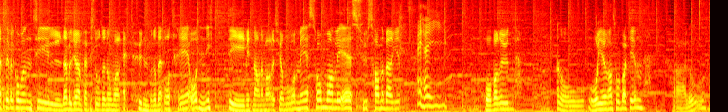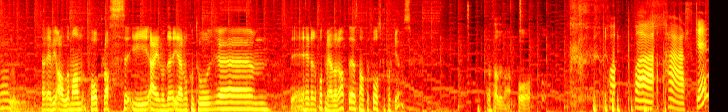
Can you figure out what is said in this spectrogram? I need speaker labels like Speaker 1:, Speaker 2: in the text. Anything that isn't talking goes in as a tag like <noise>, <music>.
Speaker 1: hjertelig velkommen til Double Jump episode nummer 193. Mitt navn er Marius Kjørmo, og med som vanlig er Susanne Berget.
Speaker 2: Hei, hei.
Speaker 1: Håvard Ruud.
Speaker 3: Hallo.
Speaker 1: Og Gøran Solbakken.
Speaker 3: Hallo, hallo.
Speaker 1: Der er vi alle mann på plass i egnede hjemmekontor. Eh, Det har dere fått med dere at det snart er påske, folkens?
Speaker 3: Hva sa du nå? På
Speaker 2: På, på, på påske?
